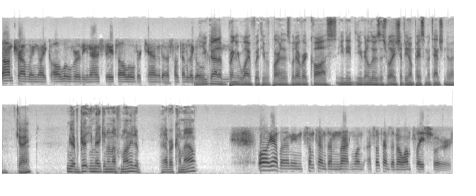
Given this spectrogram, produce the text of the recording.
I'm traveling like all over the United States, all over Canada. Sometimes I go. You got to bring your wife with you for part of this, whatever it costs. You need. You're going to lose this relationship if you don't pay some attention to it. Okay. You have good. You making enough money to have her come out? Well, yeah, but I mean sometimes I'm not in one. Sometimes I'm in one place for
